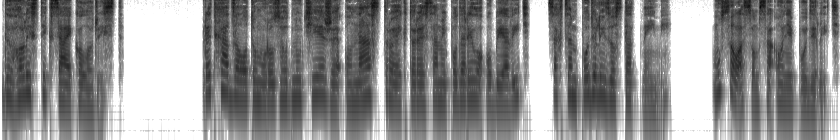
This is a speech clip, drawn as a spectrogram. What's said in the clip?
The Holistic Psychologist. Predchádzalo tomu rozhodnutie, že o nástroje, ktoré sa mi podarilo objaviť, sa chcem podeliť s ostatnými. Musela som sa o ne podeliť.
